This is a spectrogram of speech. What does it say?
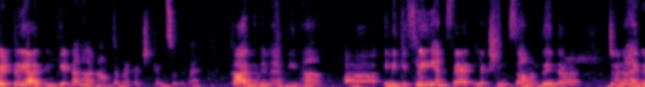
வெற்றி யாருக்குன்னு கேட்டா நான் நாம் தமிழர் கட்சிக்குன்னு சொல்லுவேன். காரணம் என்ன அப்படின்னா இன்னைக்கு ஃப்ரீ அண்ட் ஃபேர் எலெக்ஷன்ஸ் தான் வந்து இந்த ஜனநாயக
